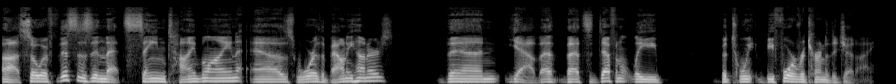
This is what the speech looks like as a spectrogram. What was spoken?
Uh, so if this is in that same timeline as War of the Bounty Hunters, then yeah, that that's definitely between before Return of the Jedi.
